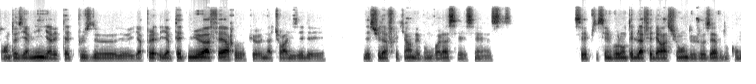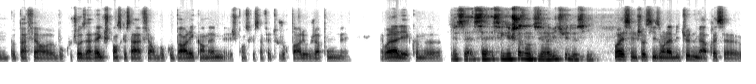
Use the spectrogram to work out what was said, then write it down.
en deuxième ligne, il y avait peut-être plus de. il y a, peut-être mieux à faire que naturaliser des, Sud-Africains. Mais bon, voilà, c'est une volonté de la fédération, de Joseph, donc on ne peut pas faire euh, beaucoup de choses avec. Je pense que ça va faire beaucoup parler quand même, et je pense que ça fait toujours parler au Japon. Mais, voilà, les, comme. Euh, c'est quelque chose dont ils ont l'habitude aussi. Ouais, c'est une chose qu'ils ont l'habitude, mais après, je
